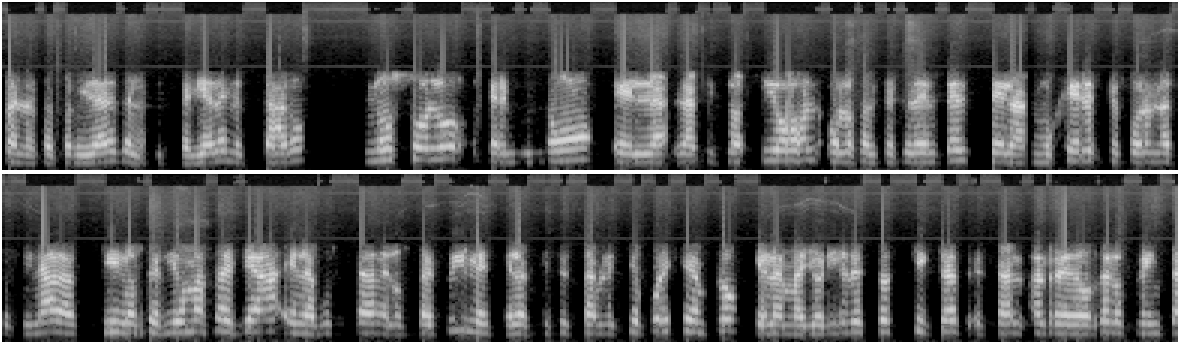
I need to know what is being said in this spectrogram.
participan las autoridades de la Fiscalía del Estado, no solo terminó la situación o los antecedentes de las mujeres que fueron asesinadas, sino se dio más allá en la búsqueda de los perfiles, en las que se estableció, por ejemplo, que la mayoría de estas chicas están alrededor de los 30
